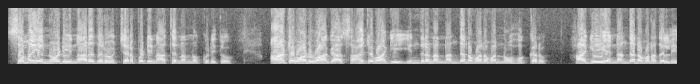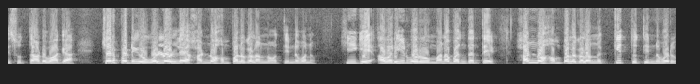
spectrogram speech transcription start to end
ಸಮಯ ನೋಡಿ ನಾರದರು ಚರಪಟಿನಾಥನನ್ನು ಕುರಿತು, ಆಟವಾಡುವಾಗ ಸಹಜವಾಗಿ ಇಂದ್ರನ ನಂದನವನವನ್ನು ಹೊಕ್ಕರು. ಹಾಗೆಯೇ ನಂದನವನದಲ್ಲಿ ಸುತ್ತಾಡುವಾಗ ಚರ್ಪಟಿಯು ಒಳ್ಳೊಳ್ಳೆ ಹಣ್ಣು ಹಂಪಲುಗಳನ್ನು ತಿನ್ನುವನು. ಹೀಗೆ ಅವರಿರುವರು ಮನಬಂದಂತೆ ಹಣ್ಣು ಹಂಪಲುಗಳನ್ನು ಕಿತ್ತು ತಿನ್ನುವರು.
